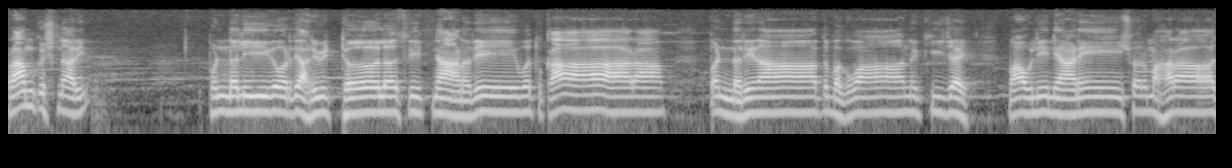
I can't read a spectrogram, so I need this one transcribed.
रामकृष्णारी. पुंडलिकवरती हरिविठ्ठल श्री ज्ञानदेव तुकाराम. पंढरीनाथ भगवान की जय. माऊली ज्ञानेश्वर महाराज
